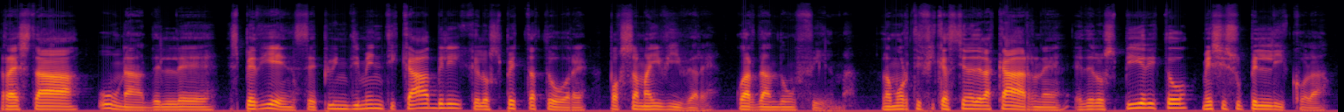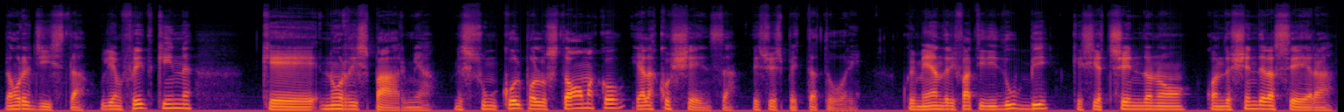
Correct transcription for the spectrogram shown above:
resta una delle esperienze più indimenticabili che lo spettatore possa mai vivere guardando un film. La mortificazione della carne e dello spirito messi su pellicola da un regista, William Friedkin, che non risparmia nessun colpo allo stomaco e alla coscienza dei suoi spettatori. Quei meandri fatti di dubbi che si accendono quando scende la sera,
